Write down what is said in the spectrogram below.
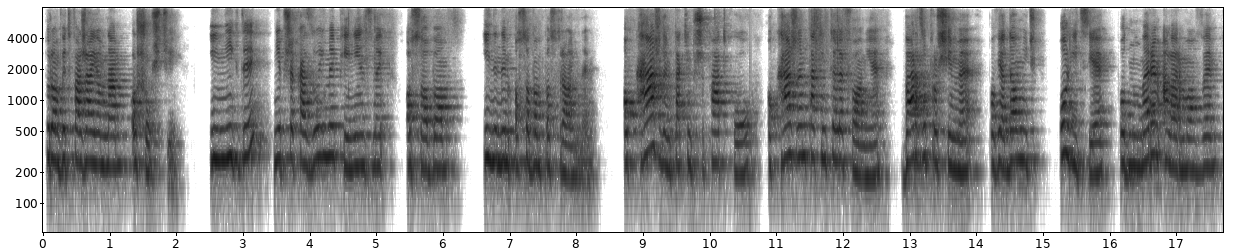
którą wytwarzają nam oszuści i nigdy nie przekazujmy pieniędzy osobom, innym osobom postronnym. O każdym takim przypadku, o każdym takim telefonie bardzo prosimy powiadomić policję pod numerem alarmowym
